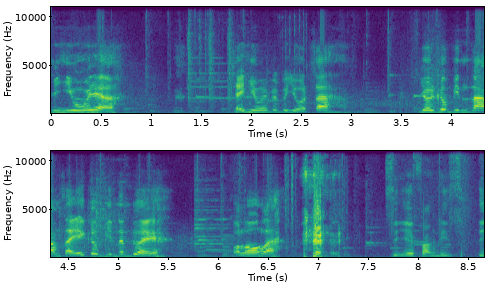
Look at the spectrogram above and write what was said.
มีฮิวไหมเหรอใช้ฮิวให้เป็นประโยชน์ซะโยนเครื่องบินน้ำใส่ไอ้เครื่องบินนั่นด้วย ขอร้องล่ะ ซีเอฝั่งนี้สิ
